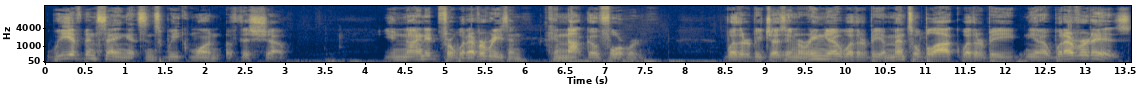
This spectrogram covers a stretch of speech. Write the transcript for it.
We have been saying it since week one of this show. United, for whatever reason, cannot go forward. Whether it be Jose Mourinho, whether it be a mental block, whether it be, you know, whatever it is,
